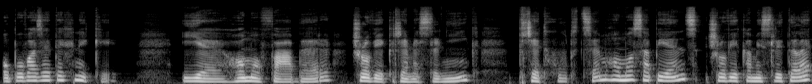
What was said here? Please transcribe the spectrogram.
o povaze techniky. Je homo faber, člověk řemeslník, předchůdcem homo sapiens, člověka myslitele,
